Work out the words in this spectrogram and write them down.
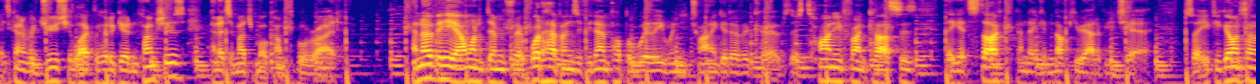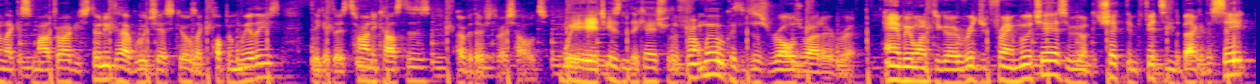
it's gonna reduce your likelihood of getting punctures and it's a much more comfortable ride. And over here, I want to demonstrate what happens if you don't pop a wheelie when you're trying to get over curbs. Those tiny front casters, they get stuck and they can knock you out of your chair. So if you go on something like a smart drive, you still need to have wheelchair skills like popping wheelies to get those tiny casters over those thresholds, which isn't the case for the front wheel because it just rolls right over it. And we wanted to go rigid frame wheelchair, so we wanted to check them fits in the back of the seat,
